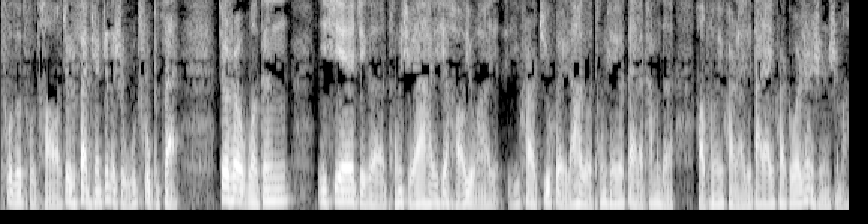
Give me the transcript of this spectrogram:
兔子吐槽，就是饭圈真的是无处不在。就是我跟。一些这个同学啊，还有一些好友啊，一块聚会，然后有同学又带了他们的好朋友一块来，就大家一块多认识认识嘛。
